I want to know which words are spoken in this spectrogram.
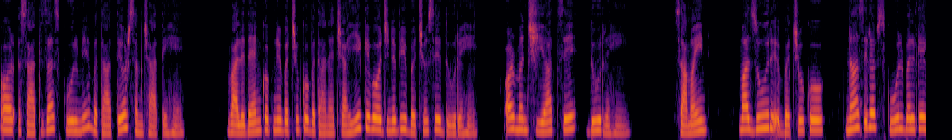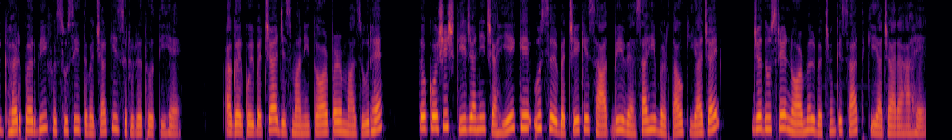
اور اساتذہ اسکول میں بتاتے اور سمجھاتے ہیں۔ والدین کو اپنے بچوں کو بتانا چاہیے کہ وہ اجنبی بچوں سے دور رہیں اور منشیات سے دور رہیں۔ سامعین، معذور بچوں کو نہ صرف اسکول بلکہ گھر پر بھی خصوصی توجہ کی ضرورت ہوتی ہے۔ اگر کوئی بچہ جسمانی طور پر معذور ہے، تو کوشش کی جانی چاہیے کہ اس بچے کے ساتھ بھی ویسا ہی برتاؤ کیا جائے جو دوسرے نارمل بچوں کے ساتھ کیا جا رہا ہے۔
